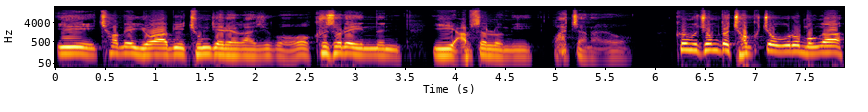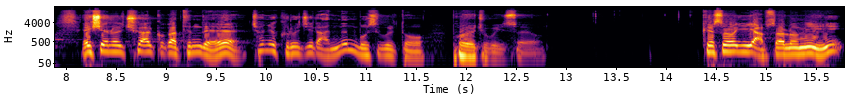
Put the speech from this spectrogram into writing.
이 처음에 요압이 중재를 해가지고 그 솔에 있는 이 압살롬이 왔잖아요. 그러면 좀 더 적극적으로 뭔가 액션을 취할 것 같은데 전혀 그러질 않는 모습을 또 보여주고 있어요. 그래서 이 압살롬이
